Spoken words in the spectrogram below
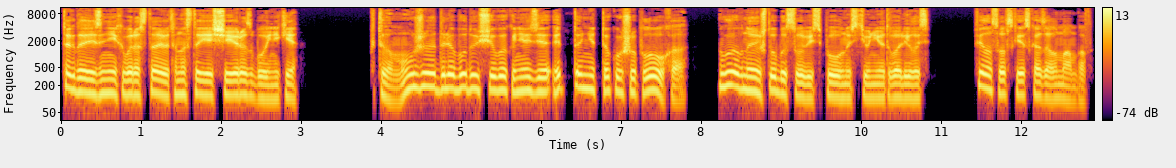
тогда из них вырастают настоящие разбойники. К тому же для будущего князя это не так уж и плохо. Главное, чтобы совесть полностью не отвалилась», — философски сказал Мамбов.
